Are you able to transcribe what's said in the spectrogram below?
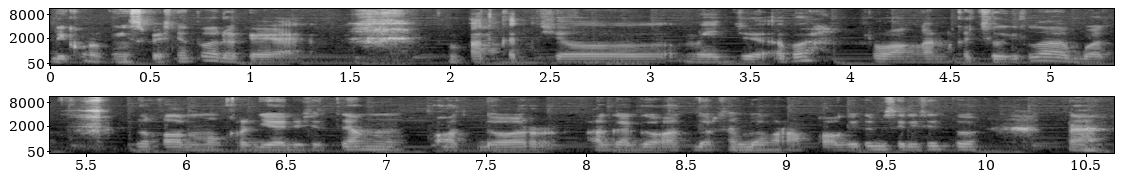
di coworking space-nya tuh ada kayak tempat kecil meja apa ruangan kecil gitu lah buat lo kalau mau kerja di situ yang outdoor agak-agak outdoor sambil ngerokok gitu bisa di situ. Nah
